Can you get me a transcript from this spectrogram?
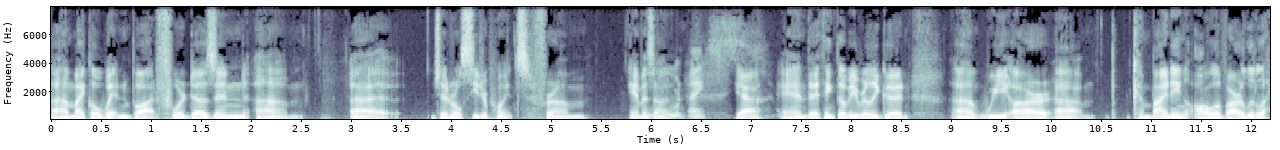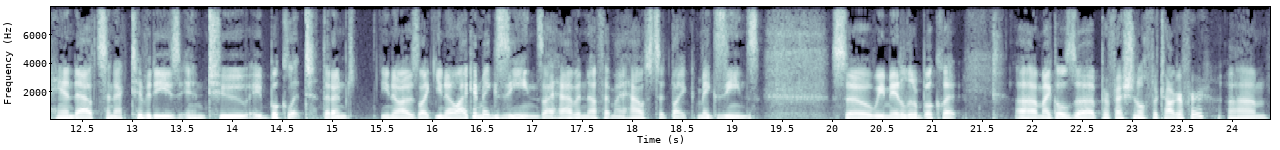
uh, Michael went and bought four dozen um, uh, General Cedar points from Amazon. Ooh, nice. Yeah, and I think they'll be really good. Uh, we are um, combining all of our little handouts and activities into a booklet that I'm. You know, I was like, you know, I can make zines. I have enough at my house to like make zines. So we made a little booklet. Uh, Michael's a professional photographer, um,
